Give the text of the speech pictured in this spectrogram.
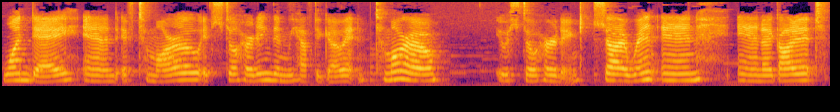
one day, and if tomorrow it's still hurting, then we have to go in. Tomorrow, it was still hurting. So I went in and I got it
